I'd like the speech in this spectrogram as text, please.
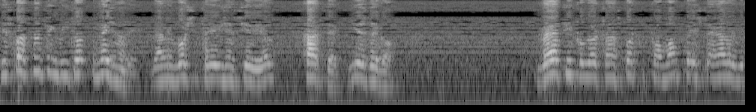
This was something we thought imaginary when we watched the television serial Star Trek years ago, where people were transported from one place to another with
